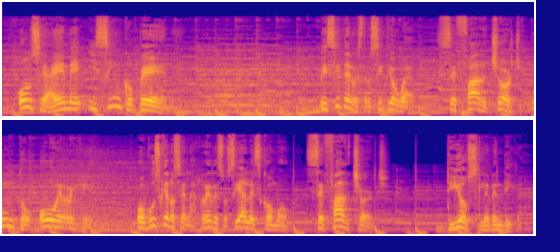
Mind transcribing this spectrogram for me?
11 a.m. y 5 p.m. Visite nuestro sitio web cephadchurch.org o búsquenos en las redes sociales como Cephal Church. Dios le bendiga.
